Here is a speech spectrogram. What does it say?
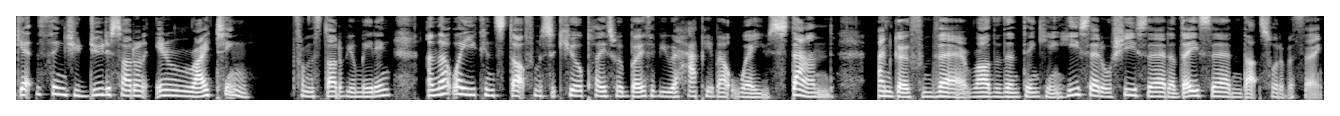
Get the things you do decide on in writing from the start of your meeting. And that way you can start from a secure place where both of you are happy about where you stand and go from there rather than thinking he said or she said and they said and that sort of a thing.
